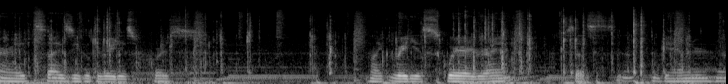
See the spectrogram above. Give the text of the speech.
Alright, size is equal to radius, of course. Like radius squared, right? Because that's the diameter, yeah.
